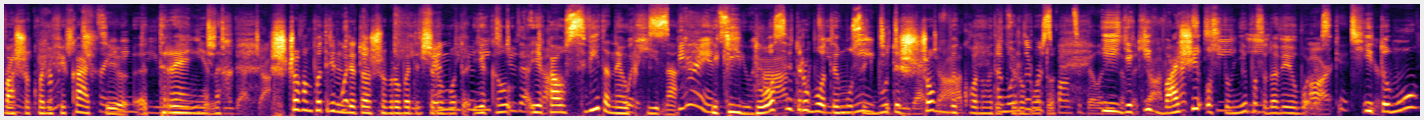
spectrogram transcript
вашу кваліфікацію, тренінг. Що вам потрібно для того, щоб робити цю роботу? Яка яка освіта необхідна? Який досвід роботи мусить бути, щоб виконувати цю роботу? І які ваші основні посадові обов'язки? І тому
